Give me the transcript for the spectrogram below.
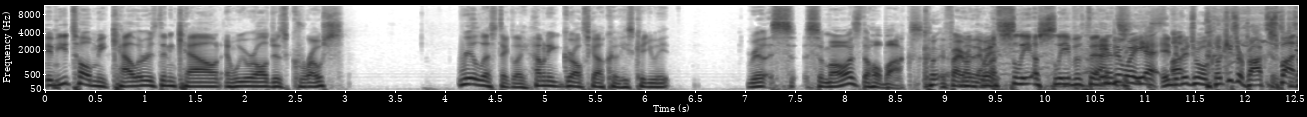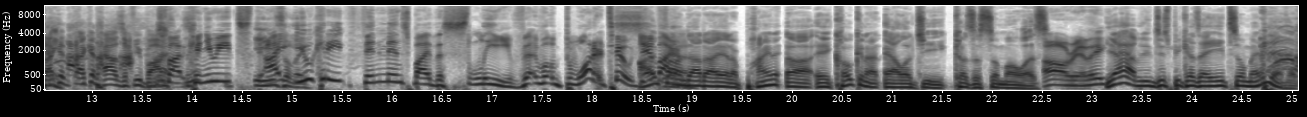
if you told me calories didn't count and we were all just gross, realistically, how many Girl Scout cookies could you eat? Really, S- Samoa's the whole box. if I No, really a want. sleeve, a sleeve of thin Indi- wait, yeah, individual cookies or boxes? 'Cause I could I could house a few boxes. Spot, can you eat? I, you could eat thin mints by the sleeve. Well, one or two. I Damn found I- out I had a pine, uh, a coconut allergy because of Samoas. Oh, really? Yeah, just because I ate so many of them.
